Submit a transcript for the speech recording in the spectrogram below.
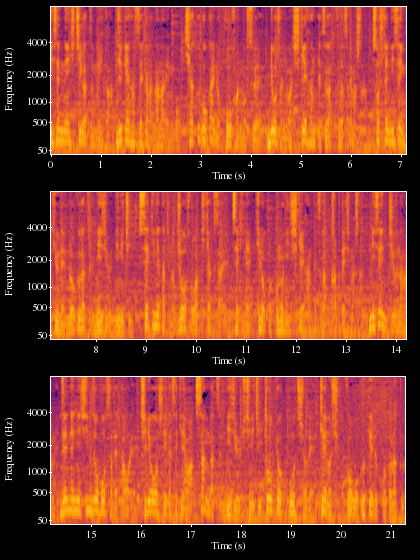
2000年7月6日、事件発生から7年後、105回の公判の末、両者には死刑判決が下されました。そして2009年6月22日、関根たちの上訴は棄却され、関根、ひろ子ともに死刑判決が確定しました2017年前年に心臓発作で倒れ治療をしていた関根は3月27日東京拘置所で刑の執行を受けることなく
